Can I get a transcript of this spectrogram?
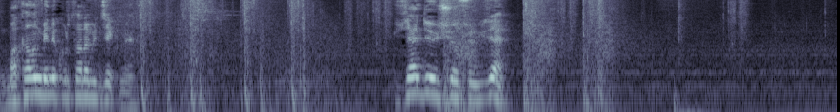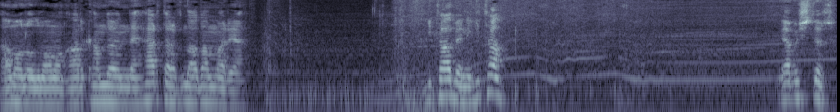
Bakalım beni kurtarabilecek mi? Güzel dövüşüyorsun güzel. Aman oğlum aman arkanda önde her tarafında adam var ya. Git al beni git al. Yapıştır.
